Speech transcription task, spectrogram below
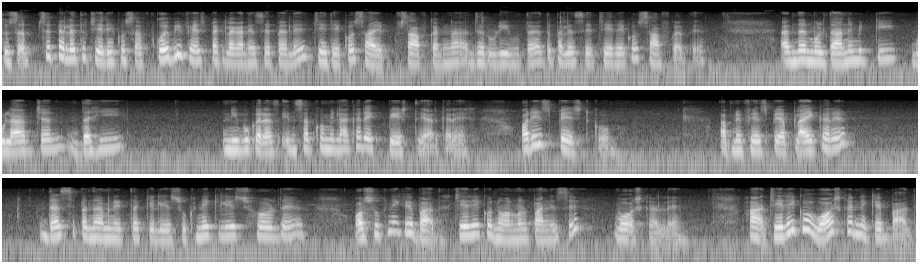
तो सबसे पहले तो चेहरे को साफ़, कोई भी फेस पैक लगाने से पहले चेहरे को साफ़ करना ज़रूरी होता है तो पहले से चेहरे को साफ़ कर दें। अंदर मुल्तानी मिट्टी, गुलाब जल, दही नींबू का रस इन सबको मिलाकर एक पेस्ट तैयार करें और इस पेस्ट को अपने फेस पे अप्लाई करें। 10 से 15 मिनट तक के लिए सूखने के लिए छोड़ दें और सूखने के बाद चेहरे को नॉर्मल पानी से वॉश कर लें। हाँ चेहरे को वॉश करने के बाद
